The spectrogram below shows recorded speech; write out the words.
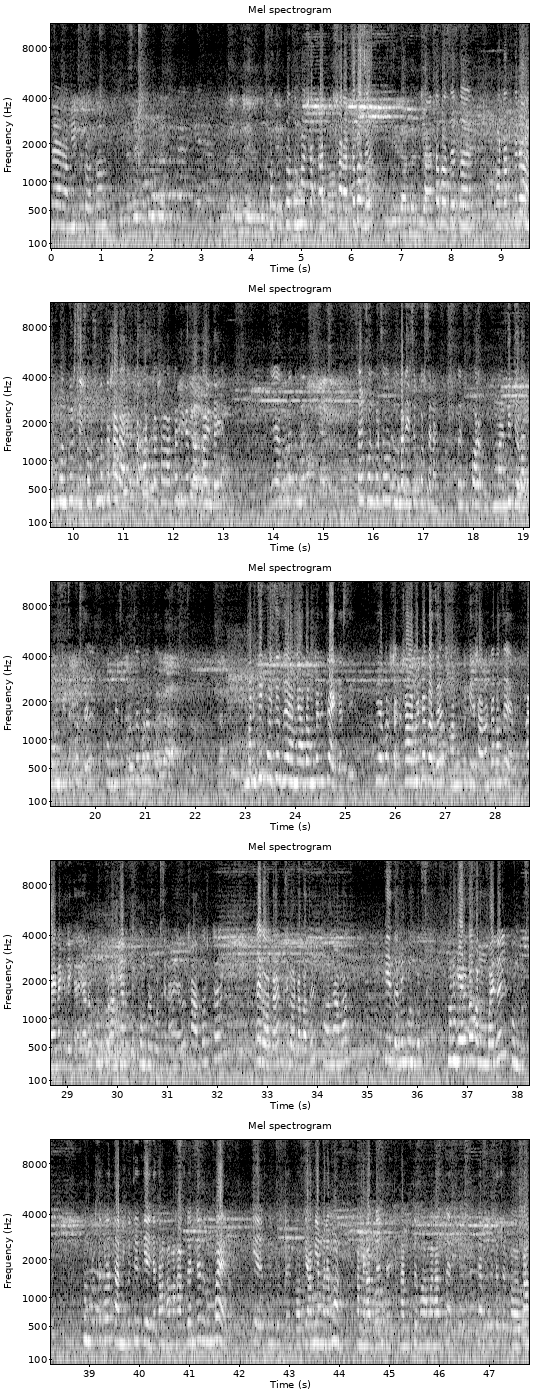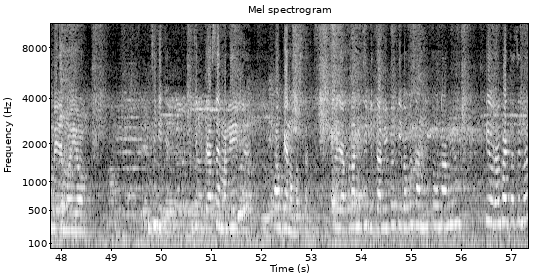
Sir, আমি প্রথম প্রথম- সাড়ে আটটা বাজে। সাড়ে আটটা বাজে, তাই হঠাৎ করে আমি ফোন করছি। সবসময় তো সাড়ে আটটা আটটা, সাড়ে আটটার দিকে তার দেয় এরপরে তোমার ফোন করছি, ওর ফোনটা রিসিভ করছে না। তো মানে দ্বিতীয়বার ফোন রিসিভ করছে। ফোন রিসিভ করছে মানে কি কইছে যে আমি আধা ঘণ্টার ভিতরে আইতেছি। সা- সাড়ে নয়টা বাজে আমি কি সাড়ে নয়টা বাজে আয় নাকি আরও ফোন আমি আর ফোন টোন করছি না আরও সাড়ে দশটা এগারোটা এগারোটা বাজে তখন আমার কে জানি ফোন করছে। মানে হের বাবার মোবাইলে ফোন করছে। ফোন করতে পরে তো আমি করছি কে এটা? তো আম- আমার হাজব্যান্ডের মোবাইল কে ফোন করতে কি আমি আমার এমন? আমি হাজব্যান্ড আমি তো হ্যাঁ, আমার হাজব্যান্ড তারপরে বলতেছে, ক- মই জীবিত জীবিত আছে মানে অজ্ঞান অবস্থা। তারপর আমি জীবিত আমি তো কীভাবে জানব? তো না আমি কেউ ওরা পাইতেছে না।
